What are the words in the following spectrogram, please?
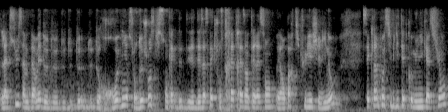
Là-dessus, ça me permet de, revenir sur deux choses qui sont des, aspects que je trouve très très intéressants, et en particulier chez Lino. C'est que l'impossibilité de communication,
